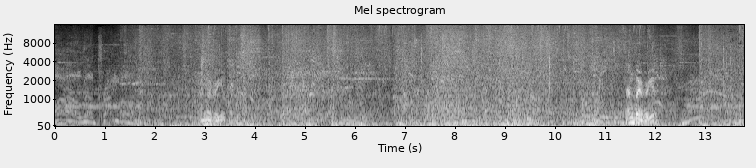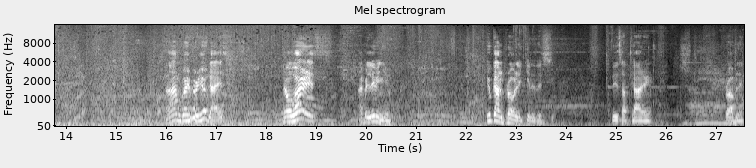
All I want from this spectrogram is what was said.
All will crumble. I'm going for you. I'm going for you. I'm going for you guys. No worries. I believe in you. You can probably kill this. This at carry. Probably.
